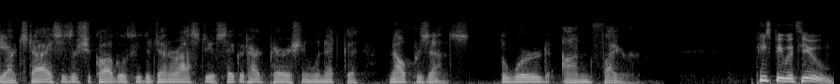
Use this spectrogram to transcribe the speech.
The Archdiocese of Chicago, through the generosity of Sacred Heart Parish in Winnetka, now presents The Word on Fire. Peace be with you.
